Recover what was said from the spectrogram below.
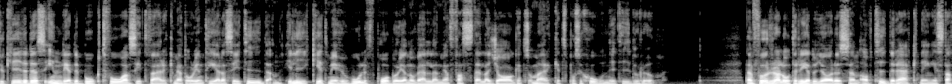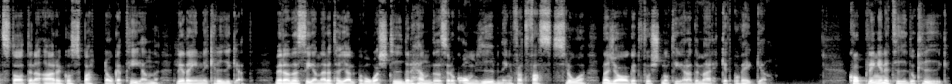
Tukidides inleder bok två av sitt verk med att orientera sig i tiden, i likhet med hur Wolf påbörjar novellen med att fastställa jagets och märkets position i tid och rum. Den förra låter redogörelsen av tideräkning i stadsstaterna Argos, Sparta och Aten leda in i kriget, medan den senare tar hjälp av årstider, händelser och omgivning för att fastslå när jaget först noterade märket på väggen. Kopplingen är tid och krig,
